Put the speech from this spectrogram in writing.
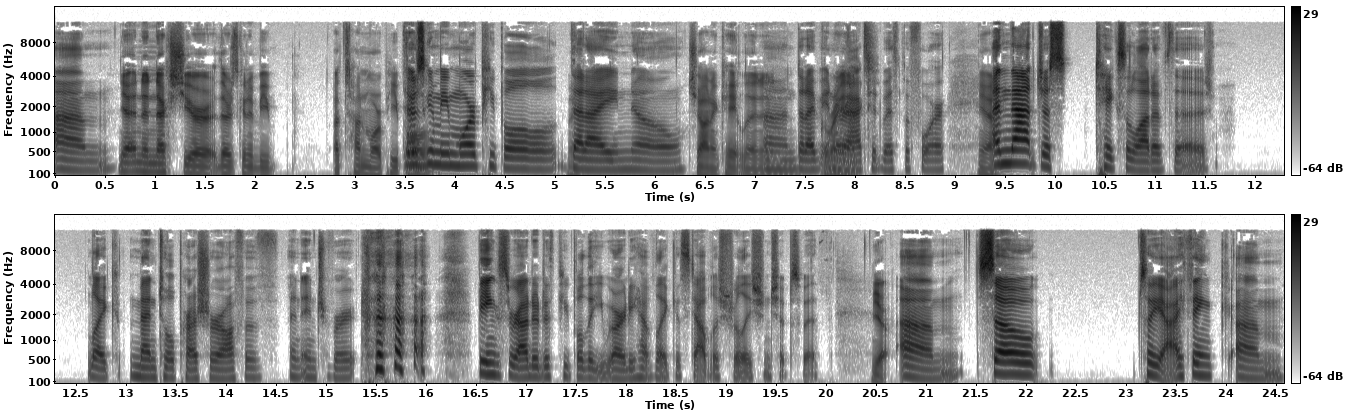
Um, yeah and then next year there's gonna be a ton more people there's gonna be more people that I know john and caitlin uh, and that I've Grant. interacted with before. yeah and that just takes a lot of the like mental pressure off of an introvert being surrounded with people that you already have like established relationships with Yeah. um so so yeah i think um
